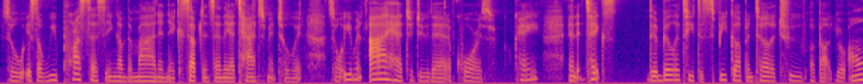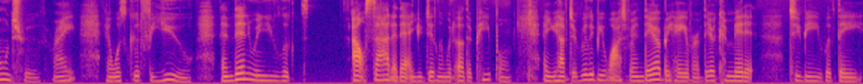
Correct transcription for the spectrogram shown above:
So it's a reprocessing of the mind and the acceptance and the attachment to it. So even I had to do that, of course. Okay. And it takes the ability to speak up and tell the truth about your own truth, right? And what's good for you. And then when you look outside of that and you're dealing with other people and you have to really be watchful in their behavior. If they're committed to be what they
